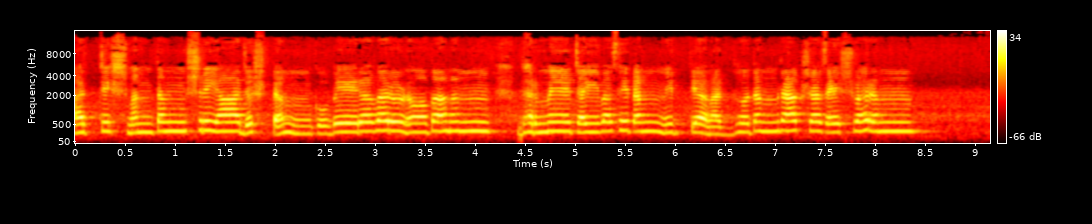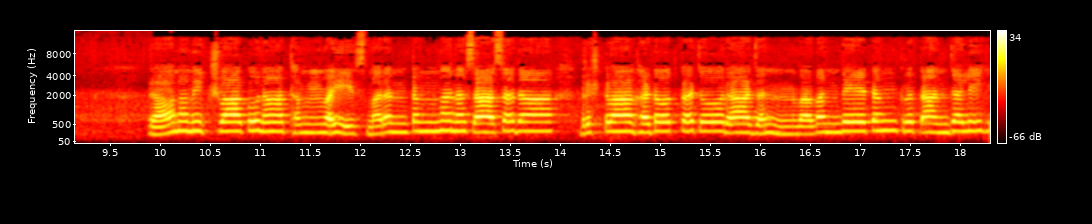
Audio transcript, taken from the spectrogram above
अर्चिष्मन्तम् श्रियाजुष्टम् कुबेरवरुणोपमम् धर्मे चैव स्थितम् नित्यमद्भुतम् राक्षसेश्वरम् राममिक्ष्वाकुनाथम् वै स्मरन्तम् मनसा सदा। दृष्ट्वा घटोत्कचो राजन्ववन्दे तम् कृताञ्जलिः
